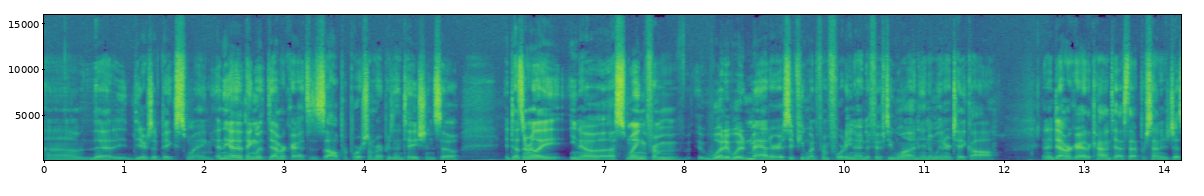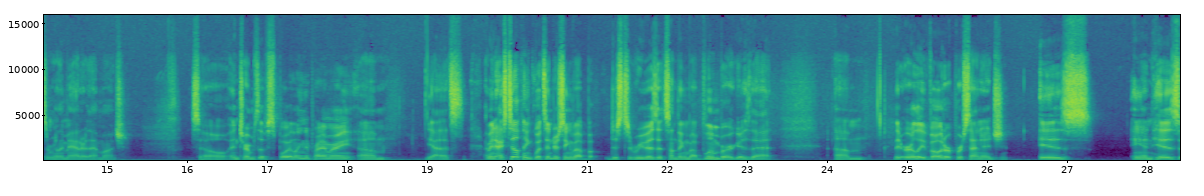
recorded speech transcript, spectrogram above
um, that there's a big swing. And the other thing with Democrats is all proportional representation. So it doesn't really, you know, a swing from what it would matter is if you went from 49 to 51 in a winner take all. In a Democratic contest, that percentage doesn't really matter that much. So in terms of spoiling the primary, um, yeah, that's. I mean, I still think what's interesting about just to revisit something about Bloomberg is that um, the early voter percentage is and his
